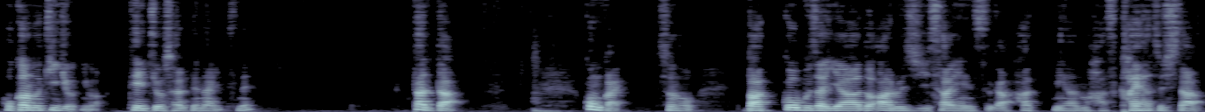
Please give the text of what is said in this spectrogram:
他の企業には提供されてないんですね。ただ、今回、そのバック・オブ・ザ・ヤード・ RG サイエンスが開発した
